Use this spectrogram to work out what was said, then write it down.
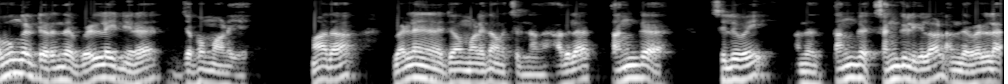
அவங்கள்ட்ட இருந்த வெள்ளை நிற ஜபமாலையை மாதா வெள்ளை நிற ஜபமாலை தான் வச்சுருந்தாங்க. அதில் தங்க சிலுவை அந்த தங்க சங்கிலிகளால் அந்த வெள்ளை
